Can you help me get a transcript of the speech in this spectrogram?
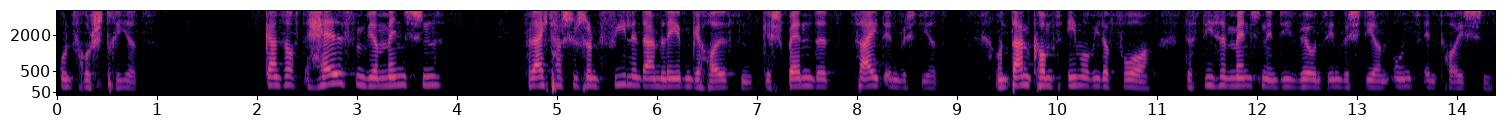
und frustriert. Ganz oft helfen wir Menschen, Vielleicht hast du schon viel in deinem Leben geholfen, gespendet, Zeit investiert. Und dann kommt es immer wieder vor, dass diese Menschen, in die wir uns investieren, uns enttäuschen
